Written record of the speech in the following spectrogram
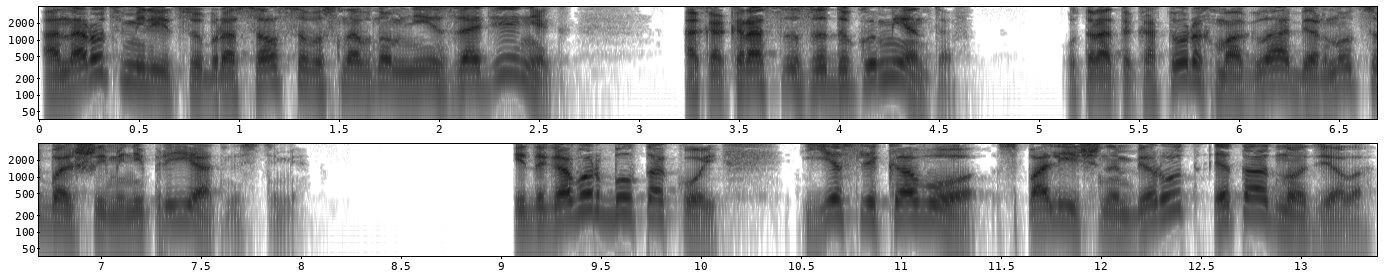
а народ в милицию бросался в основном не из-за денег, а как раз из-за документов, утрата которых могла обернуться большими неприятностями. И договор был такой, если кого с поличным берут, это одно дело.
